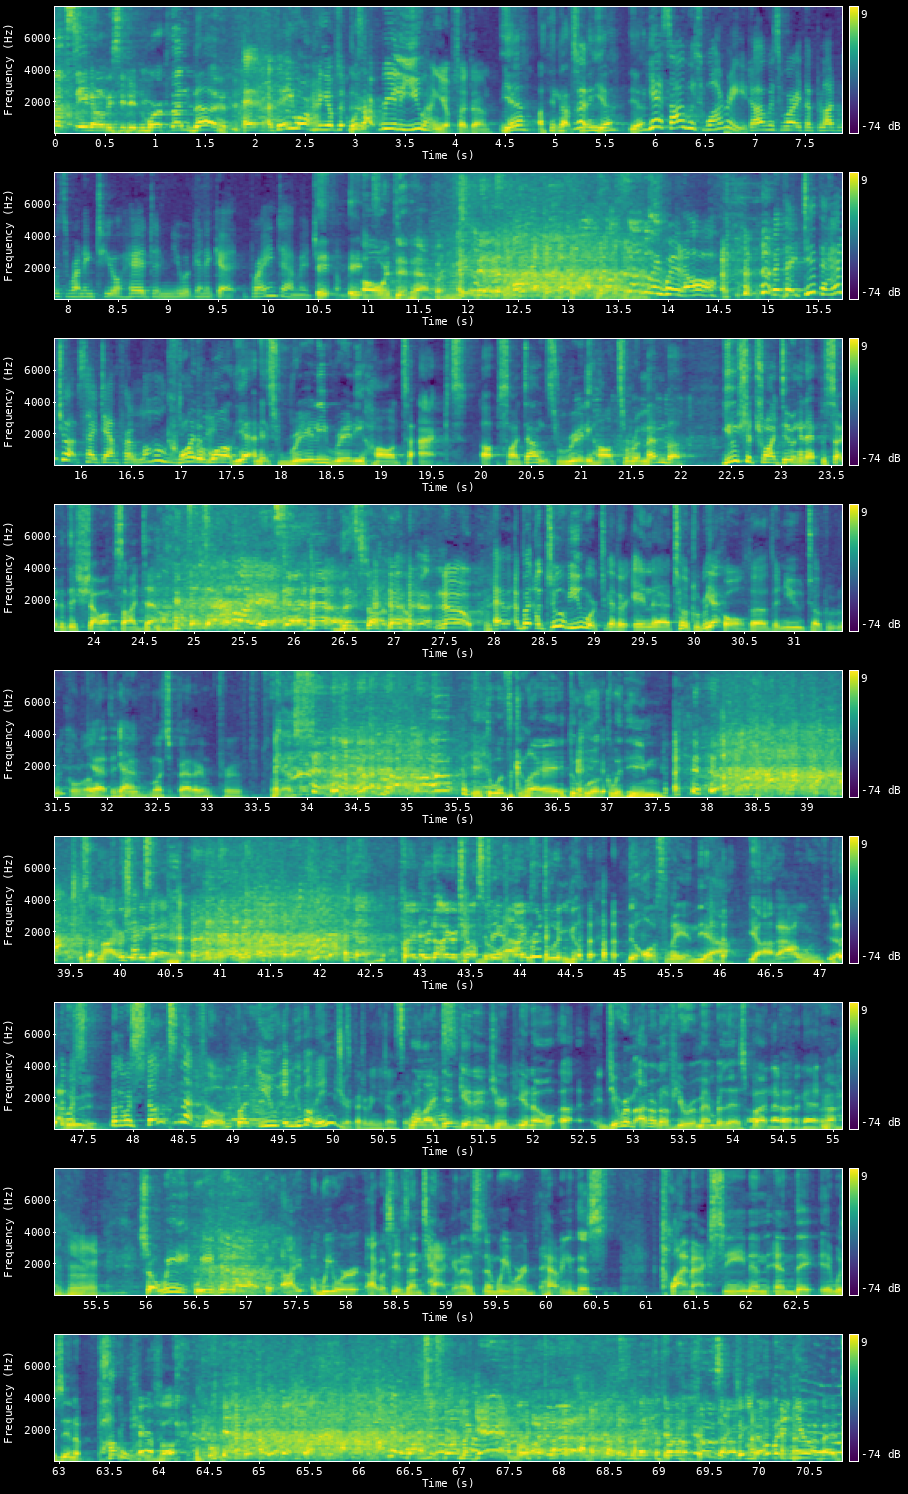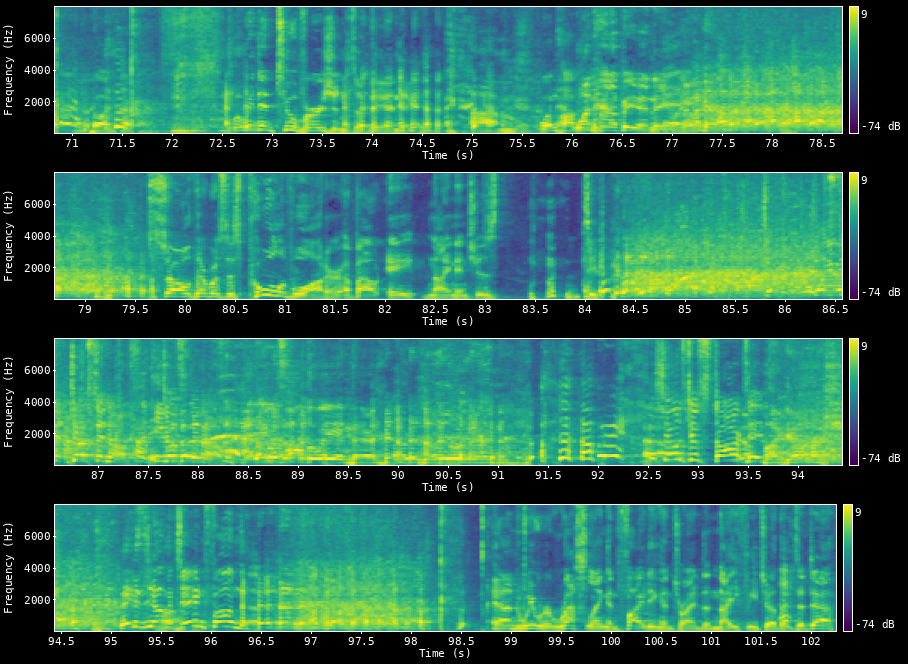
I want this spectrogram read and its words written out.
That scene obviously didn't work then. No. uh, there you are hanging upside. Down. Was that really you hanging upside down? Yeah, I think that's me. Yeah. Yeah. Yes, I was worried. I was worried the blood was running to your head and you were going to get brain damage or It, something. it, Oh, it did happen. suddenly went off. But they did. They had you upside down for a long quite a while, yeah, and it's really, really hard to act upside down. It's really hard to remember. You should try doing an episode of this show upside down. Terrible idea. Let's start now. No, uh, but the two of you worked together in uh, Total Recall, the, the new Total Recall. Yeah, the new, much better improved. Yes. It was great to work with him. Is that an Irish accent? Hybrid Irish Austrian No, I was hybrid. doing the Austrian, yeah, yeah. But there, was, but there were stunts in that film, but you and you got injured. Better when you don't say. Well, I words. did get injured. You know, uh, do you? Rem- I don't know if you remember this, Oh, but I'll never uh, forget. So we we did a I we were I was his antagonist and we were having this climax scene and and they it was in a puddle. It was- Careful. I'm going to watch this film again. Doesn't make the final cut, darling. Nobody knew about that. Go on, carry well, we did two versions of the ending. on. Um, one happy. One happy ending. so there was this pool of water about eight nine inches deep. Just, just enough. he Just was- enough. He was all the way in there. The show's just started. Oh my gosh. Ladies and gentlemen, Jane Fonda. And we were wrestling and fighting and trying to knife each other to death.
